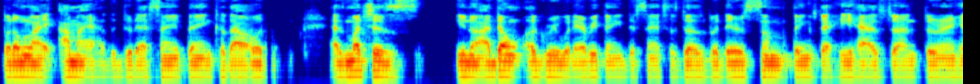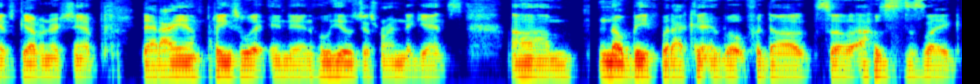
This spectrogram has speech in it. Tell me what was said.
but I'm like, I might have to do that same thing. Cause I would, as much as you know, I don't agree with everything DeSantis does, but there's some things that he has done during his governorship that I am pleased with. And then who he was just running against, um, no beef, but I couldn't vote for dog. So I was just like,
